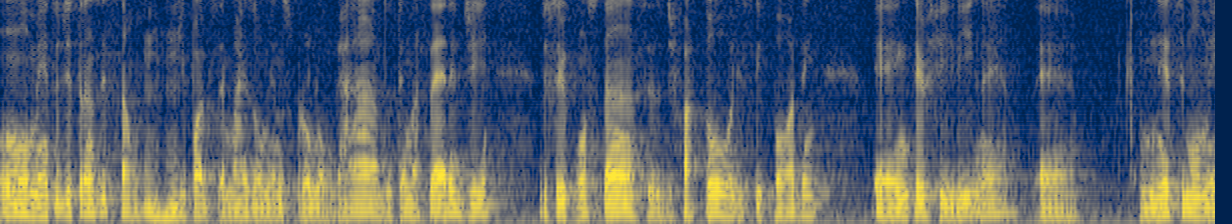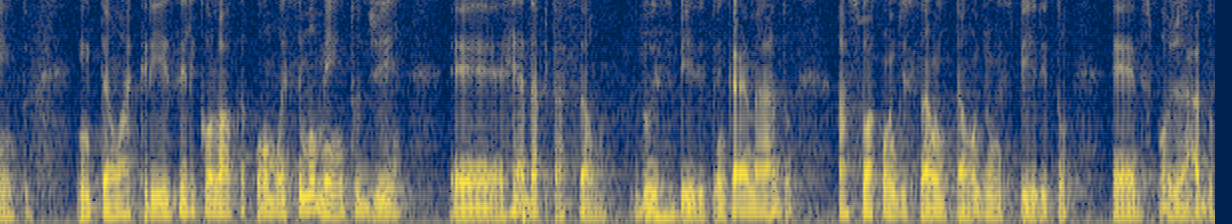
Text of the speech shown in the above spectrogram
um momento de transição, uhum. que pode ser mais ou menos prolongado, tem uma série de, de circunstâncias, de fatores que podem é, interferir né, é, nesse momento. Então, a crise ele coloca como esse momento de é, readaptação do uhum. espírito encarnado à sua condição, então, de um espírito é, despojado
